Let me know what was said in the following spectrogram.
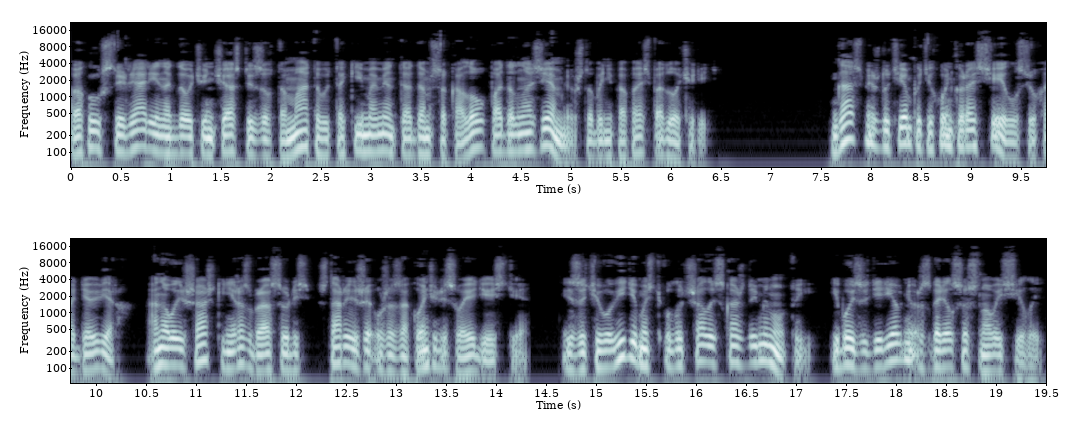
Вокруг стреляли, иногда очень часто из автоматов, и в такие моменты Адам Соколов падал на землю, чтобы не попасть под очередь. Газ, между тем, потихоньку рассеивался, уходя вверх, а новые шашки не разбрасывались, старые же уже закончили свое действие, из-за чего видимость улучшалась с каждой минутой, и бой за деревню разгорелся с новой силой.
